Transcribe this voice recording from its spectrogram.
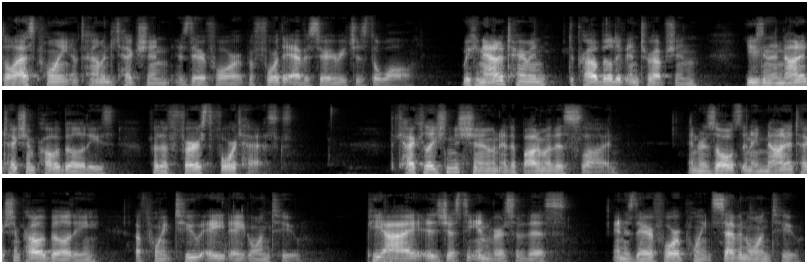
The last point of time of detection is therefore before the adversary reaches the wall. We can now determine the probability of interruption using the non-detection probabilities for the first four tasks. The calculation is shown at the bottom of this slide and results in a non-detection probability of 0.28812. Pi is just the inverse of this and is therefore 0.712.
